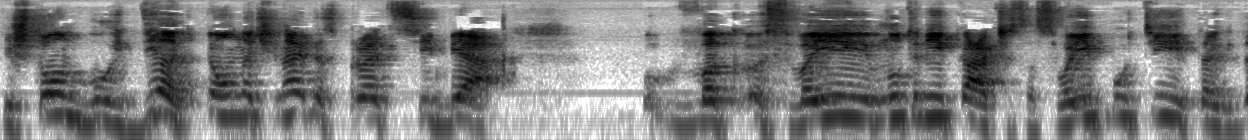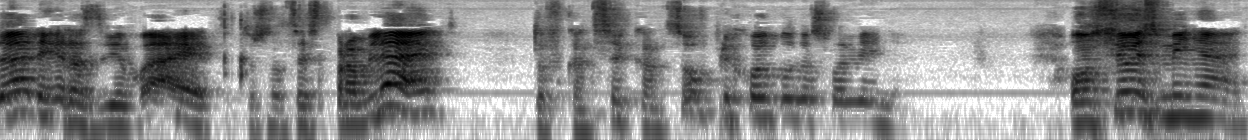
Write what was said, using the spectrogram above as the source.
и что он будет делать, и он начинает исправлять себя свои внутренние качества, свои пути и так далее, развивает, то, что исправляет, то в конце концов приходит благословение. Он все изменяет.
